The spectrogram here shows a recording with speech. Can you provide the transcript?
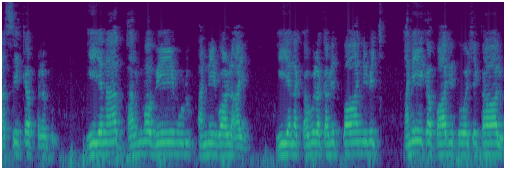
రసిక ప్రభు. ఈయన ధర్మవేముడు అనేవాళ్ళు ఆయన. ఈయన కవుల కవిత్వాన్ని మెచ్చి అనేక పారితోషికాలు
